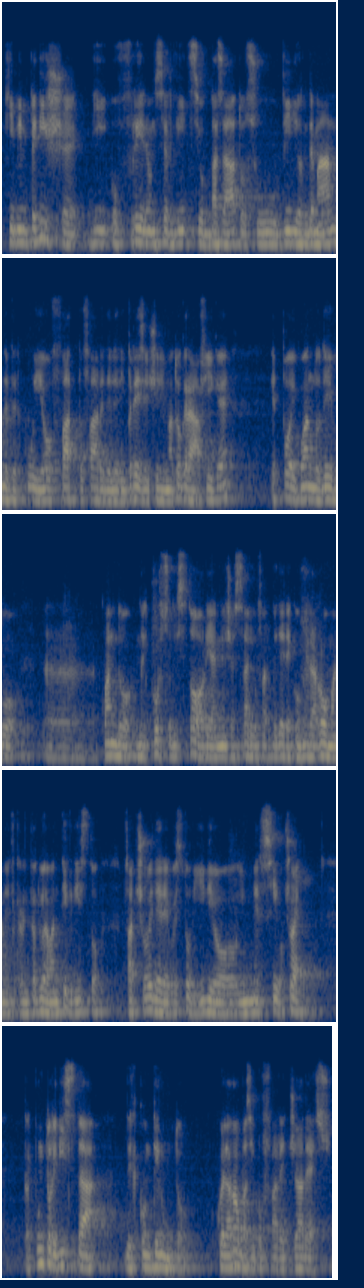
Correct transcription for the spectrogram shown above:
chi mi impedisce di offrire un servizio basato su video on demand, per cui ho fatto fare delle riprese cinematografiche e poi quando devo, eh, quando nel corso di storia è necessario far vedere com'era Roma nel 32 a.C., faccio vedere questo video immersivo, cioè dal punto di vista del contenuto, quella roba si può fare già adesso,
